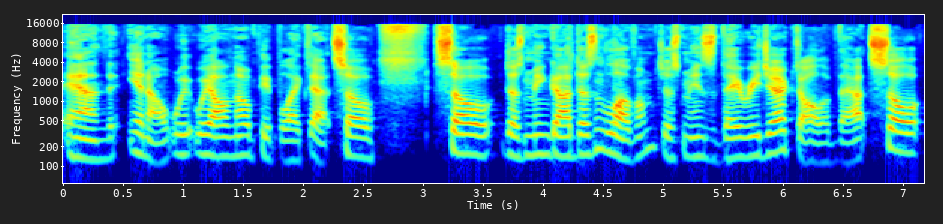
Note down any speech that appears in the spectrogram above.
And, you know, we, we all know people like that. So, so doesn't mean God doesn't love them, just means they reject all of that. So,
